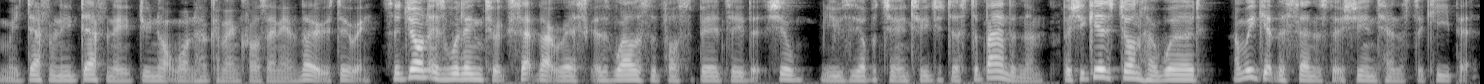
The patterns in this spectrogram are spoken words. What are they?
And we definitely, definitely do not want her coming across any of those, do we? So Jon is willing to accept that risk as well as the possibility that she'll use the opportunity to just abandon them. But she gives Jon her word and we get the sense that she intends to keep it.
